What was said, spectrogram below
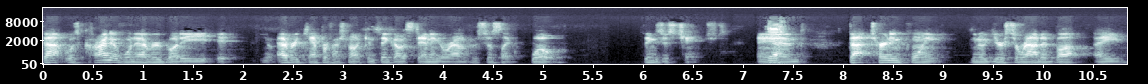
that was kind of when everybody, it, you know, every camp professional I can think I was standing around was just like, whoa, things just changed. And yeah. that turning point, you know, you're surrounded by a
